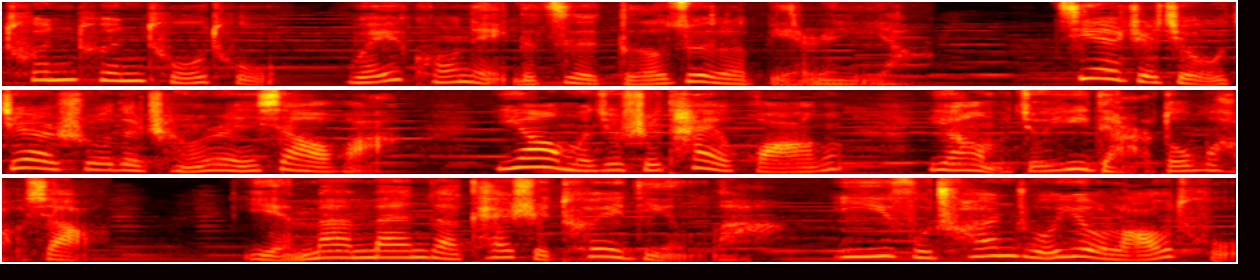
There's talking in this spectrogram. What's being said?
吞吞吐吐，唯恐哪个字得罪了别人一样。借着酒劲儿说的成人笑话，要么就是太黄，要么就一点都不好笑，也慢慢的开始退顶了，衣服穿着又老土。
